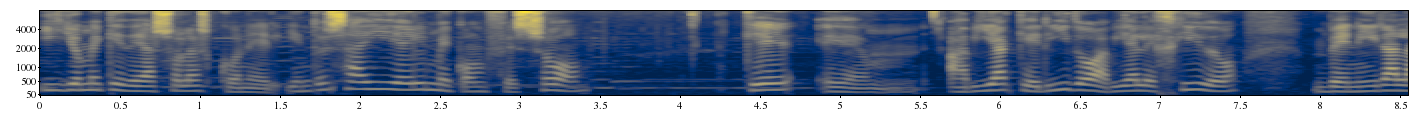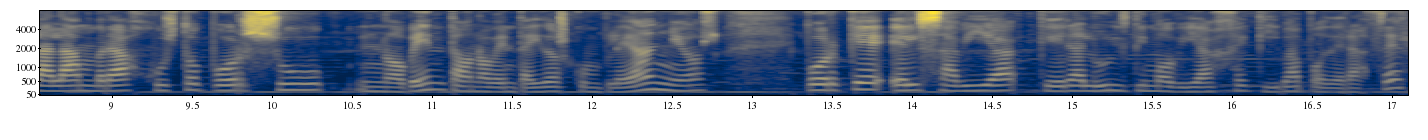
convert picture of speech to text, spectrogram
Y yo me quedé a solas con él. Y entonces ahí él me confesó que em, había querido, había elegido venir a la Alhambra justo por su 90 o 92 cumpleaños porque él sabía que era el último viaje que iba a poder hacer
